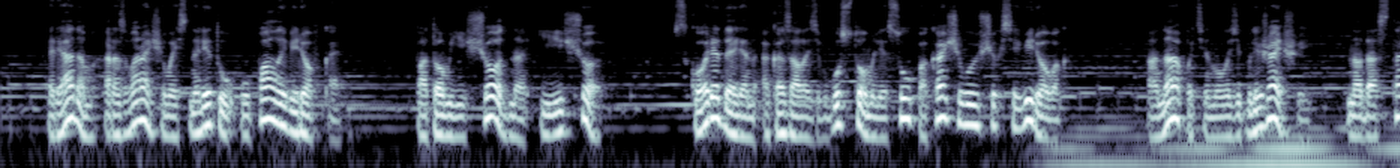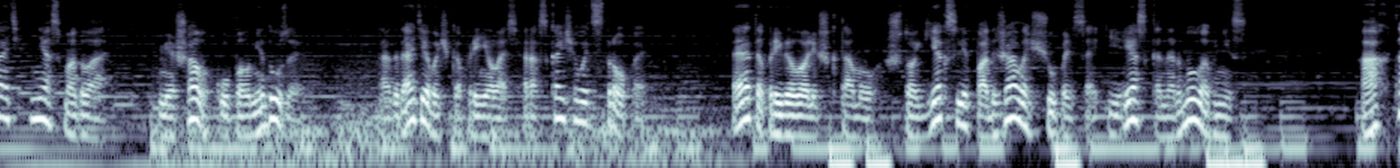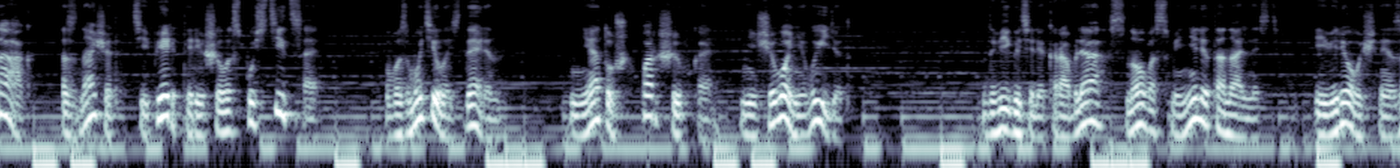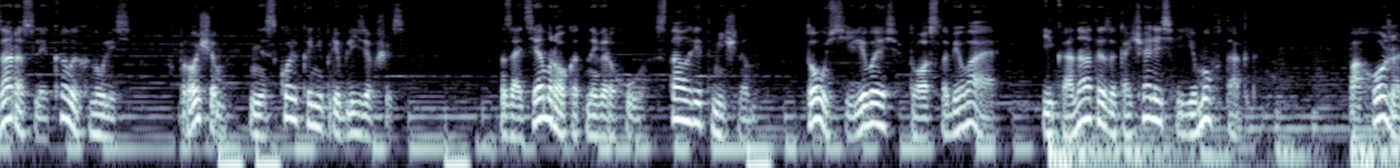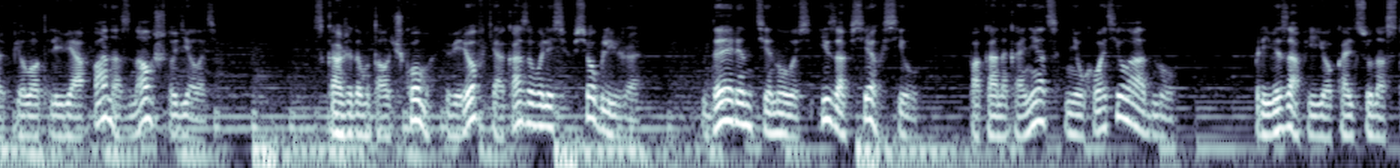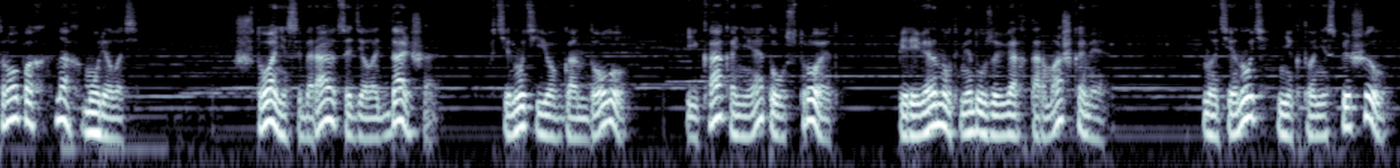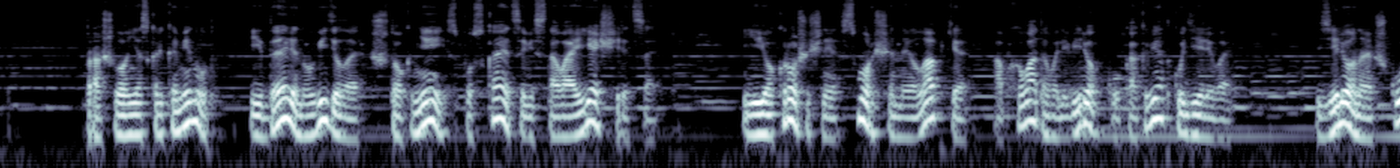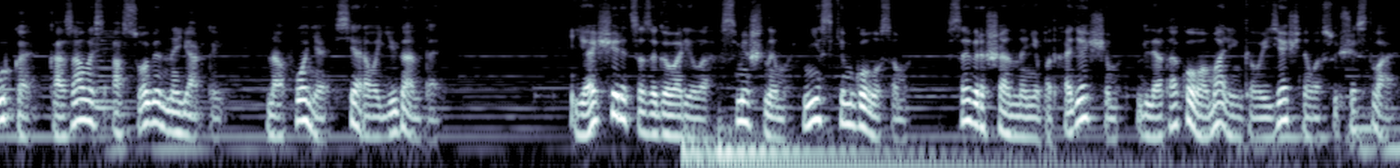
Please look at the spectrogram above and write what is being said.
Рядом, разворачиваясь на лету, упала веревка. Потом еще одна и еще. Вскоре Дерин оказалась в густом лесу покачивающихся веревок. Она потянулась к ближайшей, но достать не смогла. Мешал купол медузы. Тогда девочка принялась раскачивать стропы. Это привело лишь к тому, что Гексли поджала щупальца и резко нырнула вниз. «Ах так, значит, теперь ты решила спуститься!» Возмутилась Дерин. «Нет уж, паршивка, ничего не выйдет!» Двигатели корабля снова сменили тональность, и веревочные заросли колыхнулись, впрочем, нисколько не приблизившись. Затем рокот наверху стал ритмичным, то усиливаясь, то ослабевая, и канаты закачались ему в такт. Похоже, пилот Левиафана знал, что делать. С каждым толчком веревки оказывались все ближе. Дерин тянулась изо всех сил, пока наконец не ухватила одну. Привязав ее к кольцу на стропах, нахмурилась. Что они собираются делать дальше? Втянуть ее в гондолу? И как они это устроят? перевернут медузу вверх тормашками, но тянуть никто не спешил. Прошло несколько минут, и Дерин увидела, что к ней спускается вестовая ящерица. Ее крошечные сморщенные лапки обхватывали веревку, как ветку дерева. Зеленая шкурка казалась особенно яркой на фоне серого гиганта. Ящерица заговорила смешным, низким голосом, совершенно неподходящим для такого маленького изящного существа.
